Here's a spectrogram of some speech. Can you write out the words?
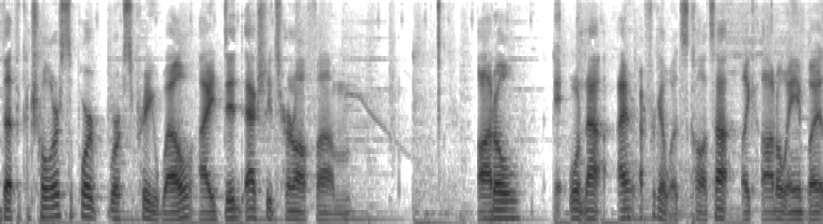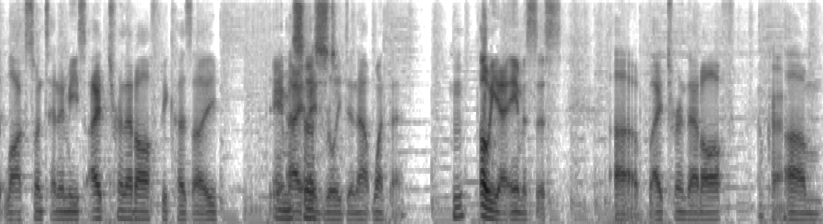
that the controller support works pretty well. I did actually turn off um, auto. Well, not I, I forget what it's called. It's not like auto aim, but it locks onto enemies. I turned that off because I Aim I, I really did not want that. Hmm? Oh yeah, aim assist. Uh, I turned that off. Okay. Um,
